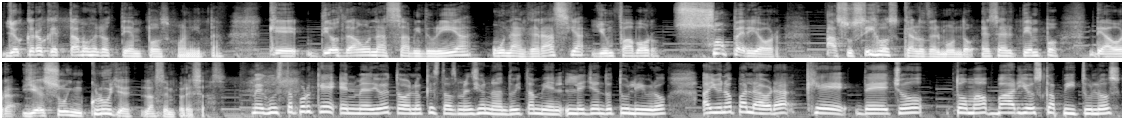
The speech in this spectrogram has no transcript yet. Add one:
Yo creo que estamos en los tiempos, Juanita, que Dios da una sabiduría, una gracia y un favor superior a sus hijos que a los del mundo. Ese es el tiempo de ahora y eso incluye las empresas. Me gusta porque en medio de todo lo que estás mencionando y también leyendo tu libro, hay una palabra que de hecho toma varios capítulos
